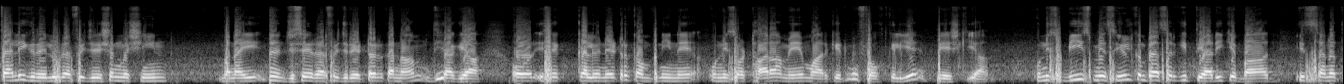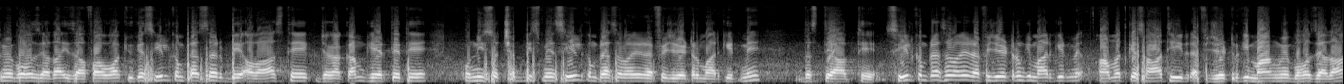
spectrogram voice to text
پہلی گھریلو ریفریجریشن مشین بنائی، جسے ریفریجریٹر کا نام دیا گیا اور اسے کیلوینیٹر کمپنی نے انیس سو اٹھارہ میں مارکیٹ میں فروخت کے لیے پیش کیا۔ انیس سو بیس میں سیل کمپریسر کی تیاری کے بعد اس صنعت میں بہت زیادہ اضافہ ہوا کیونکہ سیل کمپریسر بے آواز تھے، جگہ کم گھیرتے تھے۔ انیس سو چھبیس میں سیل کمپریسر والے ریفریجریٹر مارکیٹ میں دستیاب تھے۔ سیل کمپریسر والے ریفریجریٹروں کی مارکیٹ میں آمد کے ساتھ ہی ریفریجریٹر کی مانگ میں بہت زیادہ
